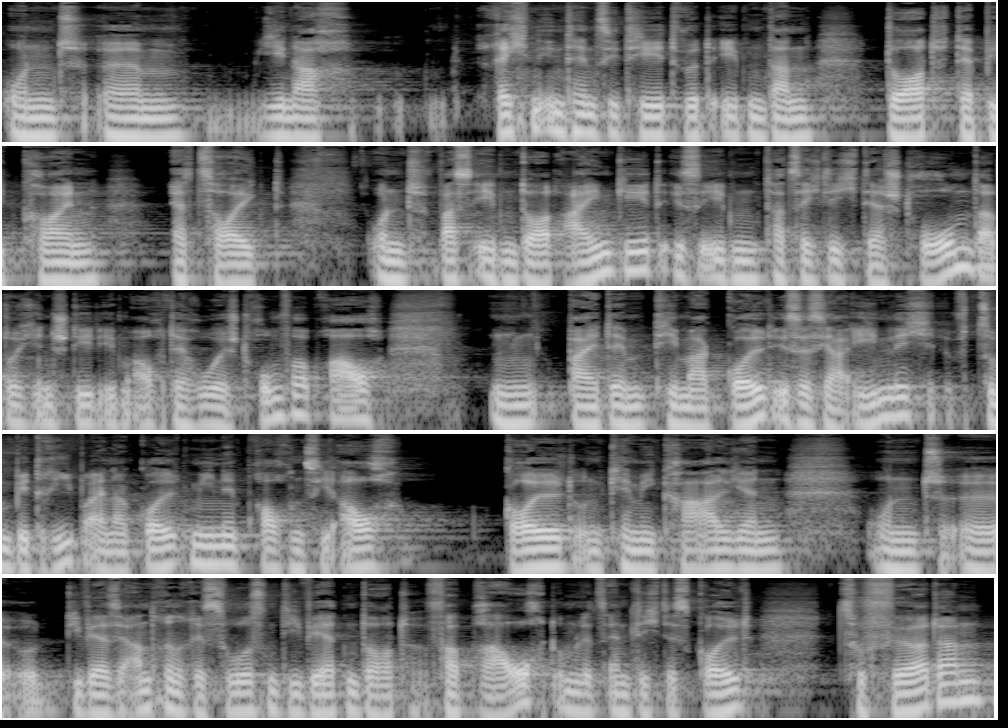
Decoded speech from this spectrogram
und ähm, je nach Rechenintensität wird eben dann dort der Bitcoin erzeugt. Und was eben dort eingeht, ist eben tatsächlich der Strom. Dadurch entsteht eben auch der hohe Stromverbrauch. Hm, bei dem Thema Gold ist es ja ähnlich. Zum Betrieb einer Goldmine brauchen Sie auch Gold und Chemikalien und äh, diverse anderen Ressourcen, die werden dort verbraucht, um letztendlich das Gold zu fördern.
